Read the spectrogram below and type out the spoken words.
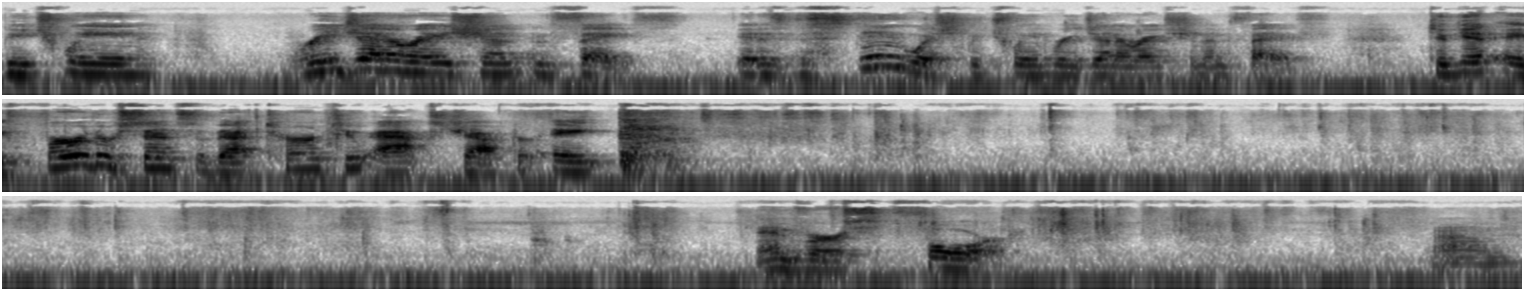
between regeneration and faith. It is distinguished between regeneration and faith. To get a further sense of that, turn to Acts chapter 8. and verse 4. Um,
